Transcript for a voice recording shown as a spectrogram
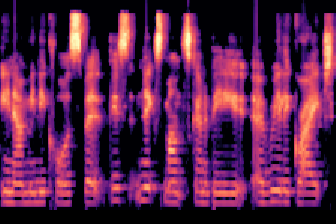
in our mini course. But this next month's going to be a really great,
